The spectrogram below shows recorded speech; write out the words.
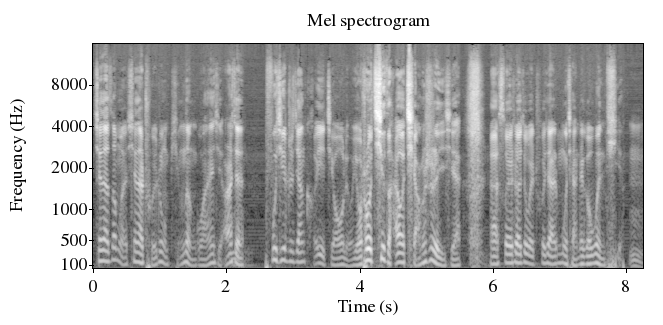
现在这么现在处于这种平等关系，而且夫妻之间可以交流，有时候妻子还要强势一些，呃，所以说就会出现目前这个问题。嗯，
